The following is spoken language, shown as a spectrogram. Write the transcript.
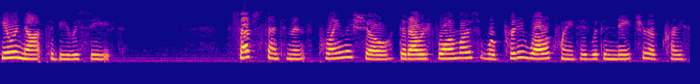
he were not to be received. Such sentiments plainly show that our reformers were pretty well acquainted with the nature of Christ's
